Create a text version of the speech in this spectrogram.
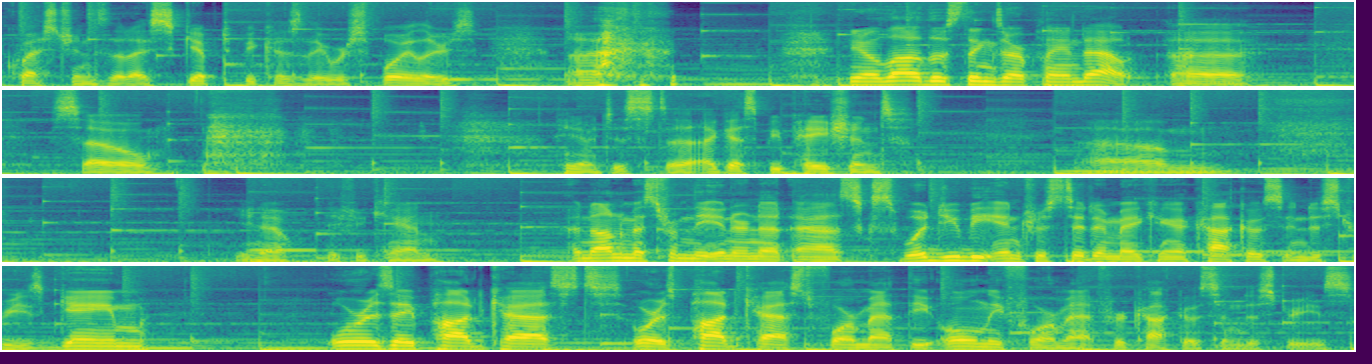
questions that I skipped because they were spoilers. Uh, you know, a lot of those things are planned out. Uh, so, you know, just, uh, I guess, be patient. Um, you know, if you can. Anonymous from the internet asks Would you be interested in making a Kakos Industries game? Or is a podcast, or is podcast format the only format for Kakos Industries?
